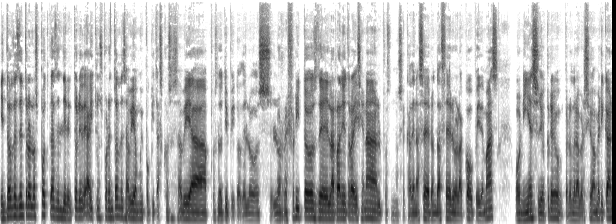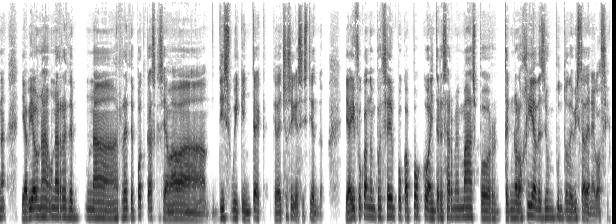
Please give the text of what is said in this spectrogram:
Y entonces dentro de los podcasts del directorio de iTunes por entonces había muy poquitas cosas. Había pues lo típico de los, los refritos de la radio tradicional, pues no sé, Cadena Cero, Onda Cero, La Copa y demás o ni eso yo creo, pero de la versión americana, y había una, una, red, de, una red de podcast que se llamaba This Week in Tech, que de hecho sigue existiendo. Y ahí fue cuando empecé poco a poco a interesarme más por tecnología desde un punto de vista de negocio.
